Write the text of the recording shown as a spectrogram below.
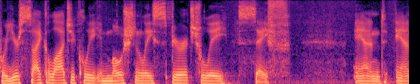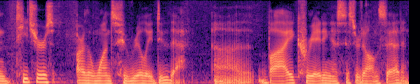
where you're psychologically, emotionally, spiritually safe. And, and teachers are the ones who really do that uh, by creating, as Sister Dalton said, and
